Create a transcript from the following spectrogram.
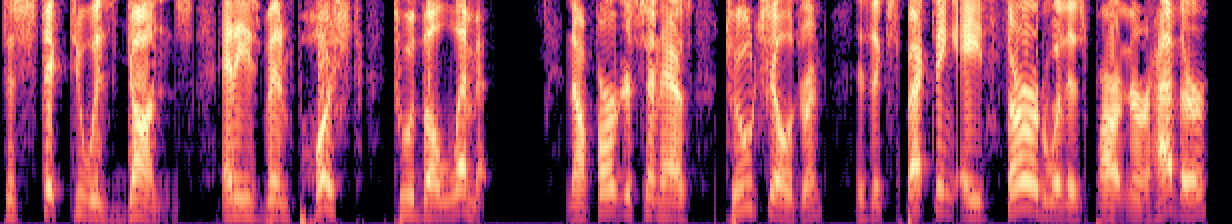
to stick to his guns, and he's been pushed to the limit. Now, Ferguson has two children, is expecting a third with his partner Heather.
